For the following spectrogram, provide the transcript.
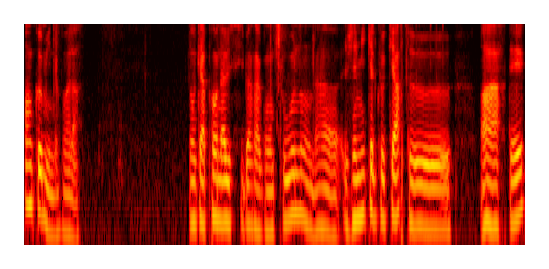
en commune. Voilà. Donc après, on a le Cyber Dragon Toon. On. J'ai mis quelques cartes euh, en rareté.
